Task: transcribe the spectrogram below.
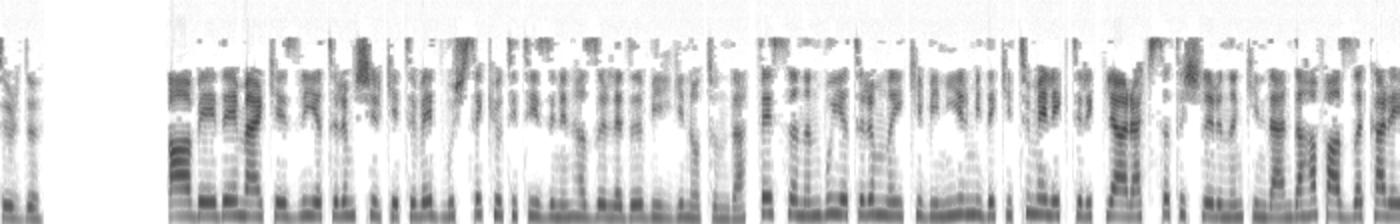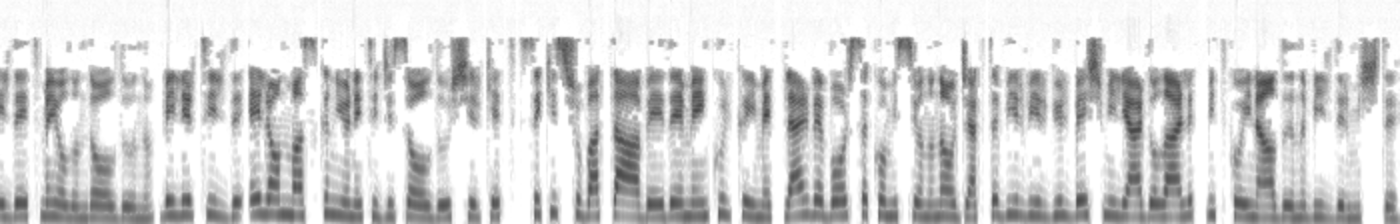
sürdü. ABD merkezli yatırım şirketi Wedbush Securities'in hazırladığı bilgi notunda, Tesla'nın bu yatırımla 2020'deki tüm elektrikli araç satışlarınınkinden daha fazla kar elde etme yolunda olduğunu belirtildi. Elon Musk'ın yöneticisi olduğu şirket, 8 Şubat'ta ABD Menkul Kıymetler ve Borsa Komisyonu'na Ocak'ta 1,5 milyar dolarlık Bitcoin aldığını bildirmişti.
